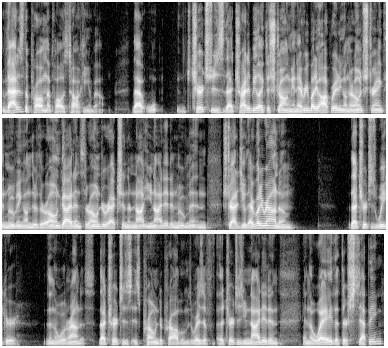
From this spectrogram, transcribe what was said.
That is the problem that Paul is talking about. That w- churches that try to be like the strongman, everybody operating on their own strength and moving under their own guidance, their own direction, they're not united in movement and strategy with everybody around them. That church is weaker than the world around us. That church is, is prone to problems. Whereas if a church is united in, in the way that they're stepping,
